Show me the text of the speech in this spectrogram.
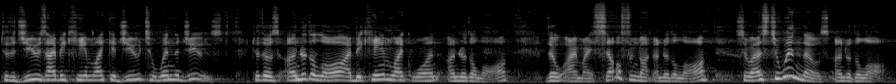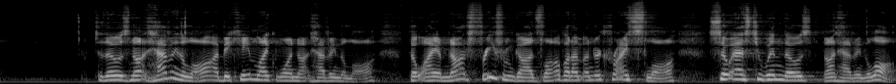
To the Jews, I became like a Jew to win the Jews. To those under the law, I became like one under the law, though I myself am not under the law, so as to win those under the law. To those not having the law, I became like one not having the law, though I am not free from God's law, but I'm under Christ's law, so as to win those not having the law.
